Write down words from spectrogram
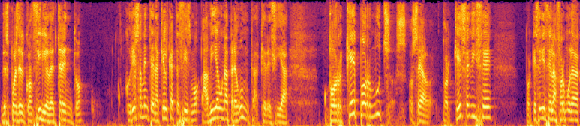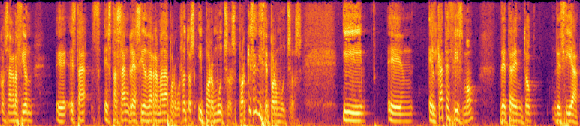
después del concilio de Trento, curiosamente en aquel catecismo había una pregunta que decía, ¿por qué por muchos? O sea, ¿por qué se dice, por qué se dice la fórmula de la consagración eh, esta, esta, sangre ha sido derramada por vosotros y por muchos. ¿Por qué se dice por muchos? Y el catecismo de Trento decía,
